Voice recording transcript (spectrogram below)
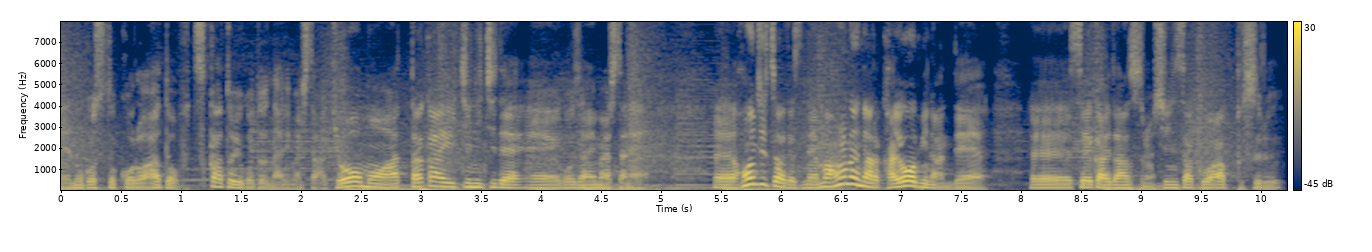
えー、残すところあと2日ということになりました。今日もあったかい一日で、えー、ございましたね。えー、本日はですね、まあ、本来なら火曜日なんで、えー、正解ダンスの新作をアップする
